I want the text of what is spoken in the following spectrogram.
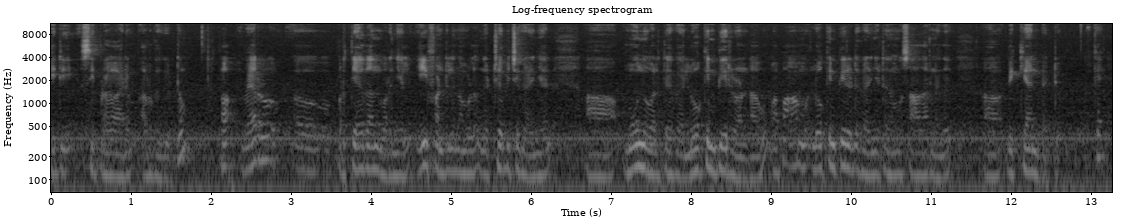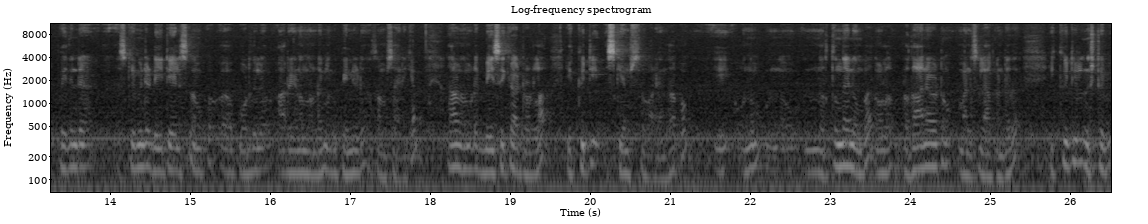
എയ്റ്റി സി പ്രകാരം അവർക്ക് കിട്ടും. അപ്പോൾ വേറൊരു പ്രത്യേകത എന്ന് പറഞ്ഞാൽ ഈ ഫണ്ടിൽ നമ്മൾ നിക്ഷേപിച്ച് കഴിഞ്ഞാൽ മൂന്ന് കൊല്ലത്തേക്ക് ലോക്കിൻ പീരീഡ് ഉണ്ടാവും. അപ്പോൾ ആ ലോക്കിൻ പീരീഡ് കഴിഞ്ഞിട്ട് നമുക്ക് സാധാരണ ഇത് വിൽക്കാൻ പറ്റും. ഓക്കെ? അപ്പോൾ ഇതിന്റെ സ്കീമിന്റെ ഡീറ്റെയിൽസ് നമുക്ക് കൂടുതൽ അറിയണമെന്നുണ്ടെങ്കിൽ നമുക്ക് പിന്നീട് സംസാരിക്കാം. അതാണ് നമ്മുടെ ബേസിക് ആയിട്ടുള്ള ഇക്വിറ്റി സ്കീംസ് എന്ന് പറയുന്നത്. അപ്പം ഈ ഒന്നും നിർത്തുന്നതിന് മുമ്പ് നമ്മൾ പ്രധാനമായിട്ടും മനസ്സിലാക്കേണ്ടത് ഇക്വിറ്റിയിൽ നിക്ഷേപി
